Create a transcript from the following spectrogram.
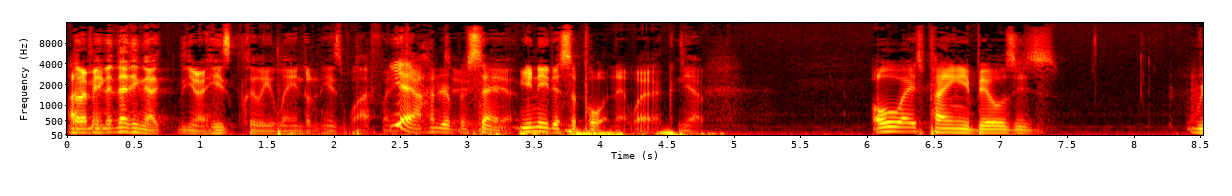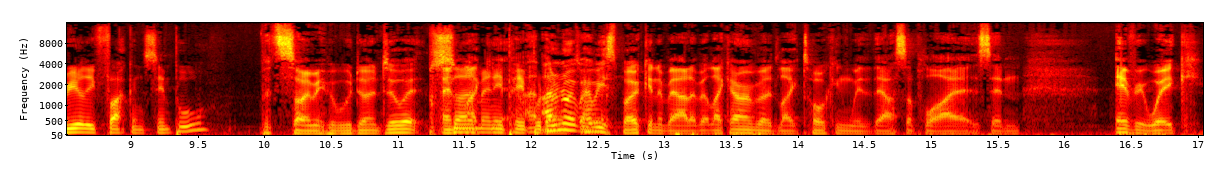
But I, mean, I think that you know he's clearly leaned on his wife. When he yeah, hundred percent. Yeah. You need a support network. yeah. Always paying your bills is really fucking simple. But so many people don't do it. So many people I, I don't know don't how we've spoken about it, but like I remember like talking with our suppliers, and every week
